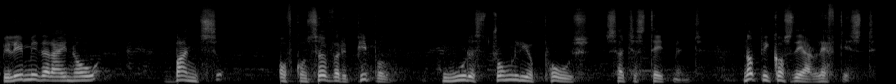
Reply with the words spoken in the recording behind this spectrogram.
Believe me that I know a bunch of conservative people who would strongly oppose such a statement, not because they are leftist,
